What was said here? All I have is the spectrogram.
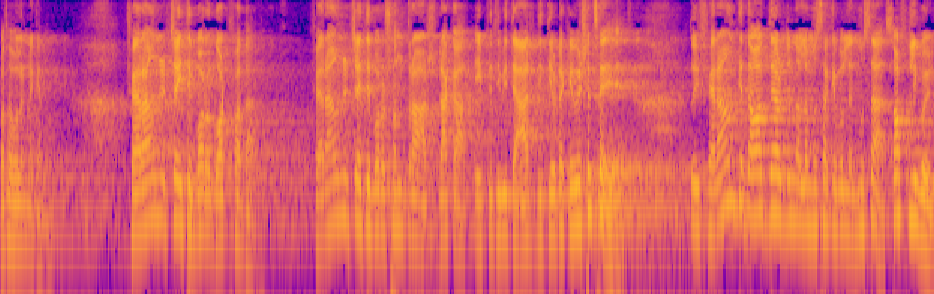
কথা বলেন না কেন? ফেরাউনের চাইতে বড় গডফাদার ফেরাউনের চাইতে বড় সন্ত্রাস, ডাকাত, এই পৃথিবীতে আর দ্বিতীয়টা কেউ এসেছে? তো এই ফেরাউনকে দাওয়াত দেওয়ার জন্য আল্লাহ মুসাকে বললেন, মুসা সফটলি বইল।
